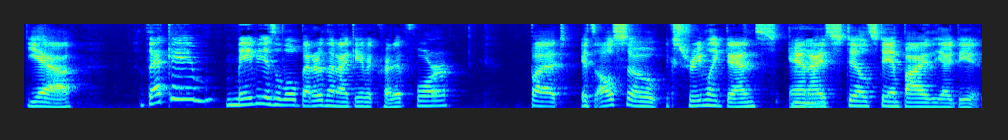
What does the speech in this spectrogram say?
Yeah. That game maybe is a little better than I gave it credit for, but it's also extremely dense and I still stand by the idea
